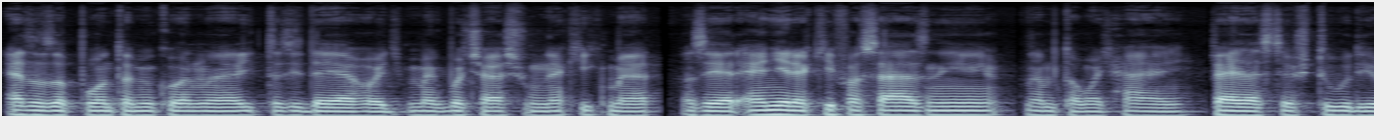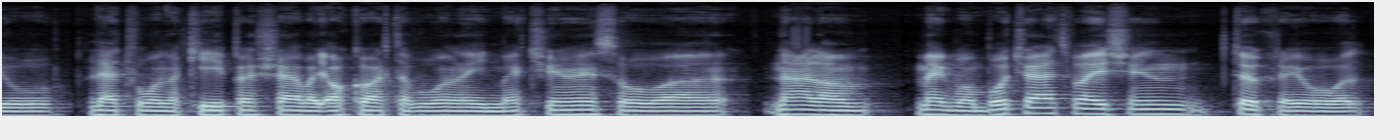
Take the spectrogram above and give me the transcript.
ez az a pont, amikor már itt az ideje, hogy megbocsássunk nekik, mert azért ennyire kifaszázni, nem tudom, hogy hány fejlesztő stúdió lett volna képes rá, vagy akarta volna így megcsinálni, szóval nálam meg van bocsátva, és én tökre jól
